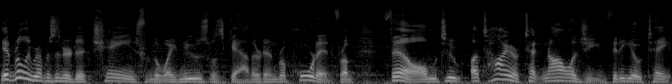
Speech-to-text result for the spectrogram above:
It really represented a change from the way news was gathered and reported, from film to attire technology, videotape.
